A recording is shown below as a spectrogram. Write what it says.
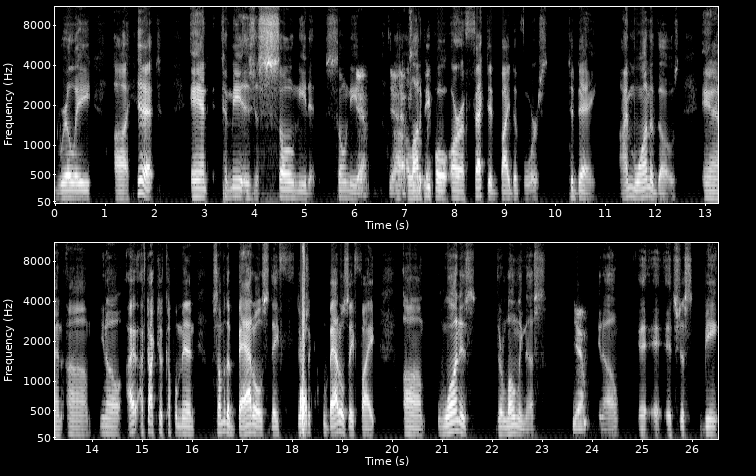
really uh, hit, and to me is just so needed, so needed. Yeah, yeah. Uh, a lot of people are affected by divorce today. I'm one of those, and um, you know, I, I've talked to a couple men. Some of the battles they there's a couple battles they fight. Um, one is their loneliness. Yeah, you know, it, it, it's just being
